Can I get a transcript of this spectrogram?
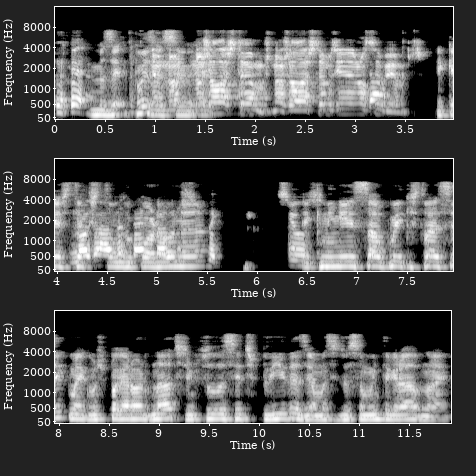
Mas é, pois não, é, nós, nós, já lá estamos, nós já lá estamos e ainda não, não. sabemos. É que esta nós questão do corona é que ninguém sabe como é que isto vai ser, como é que vamos pagar ordenados, temos pessoas a ser despedidas, é uma situação muito grave, não é?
